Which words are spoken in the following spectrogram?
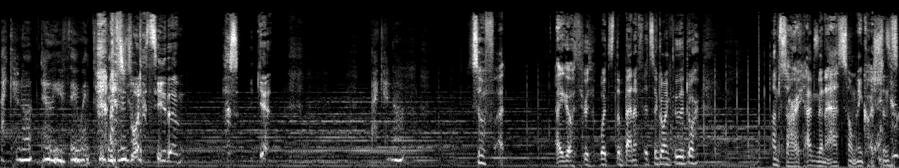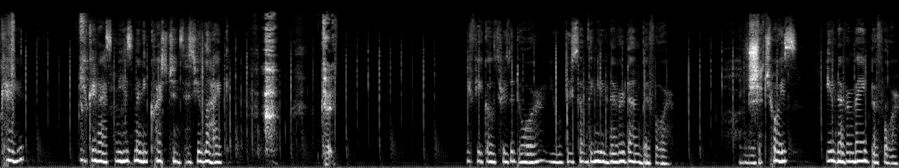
I cannot tell you if they went through the door. I just want to see them. You can't. So if I, I go through, what's the benefits of going through the door? I'm sorry. I'm gonna ask so many questions. It's okay. You can ask me as many questions as you like. Okay. If you go through the door, you will do something you've never done before. And make a choice you've never made before.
